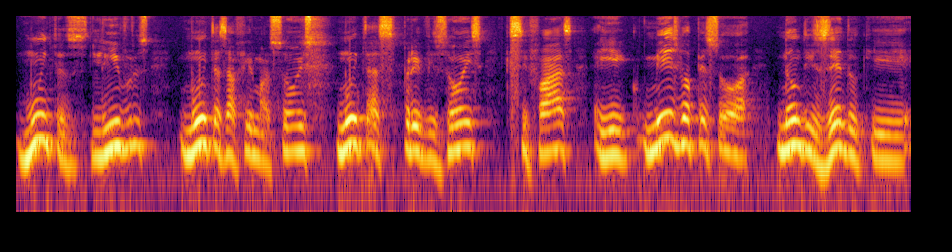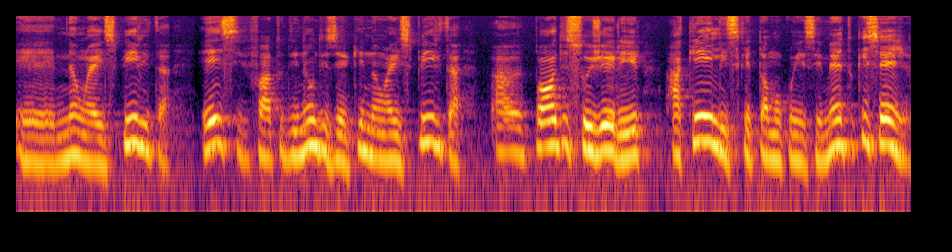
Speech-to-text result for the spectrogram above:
Muitos livros muitas afirmações, muitas previsões que se faz e mesmo a pessoa não dizendo que eh, não é espírita, esse fato de não dizer que não é espírita ah, pode sugerir aqueles que tomam conhecimento que seja.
